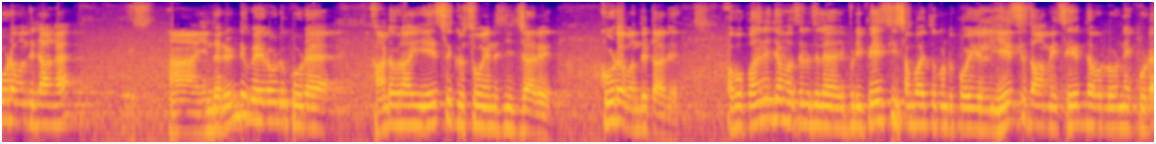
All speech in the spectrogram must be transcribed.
கூட வந்துட்டாங்க? இந்த ரெண்டு பேரோடு கூட ஆண்டவராய் இயேசு கிறிஸ்துவ என்ன செஞ்சாரு கூட வந்துட்டாரு. அப்போ பதினஞ்சாம் வசனத்தில் இப்படி பேசி சம்பாதித்து கொண்டு போய் இயேசு தாமை சேர்ந்தவர்களுடனே கூட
